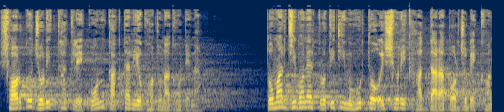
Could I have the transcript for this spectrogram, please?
স্বর্গ জড়িত থাকলে কোন কাকতালীয় ঘটনা ঘটে না। তোমার জীবনের প্রতিটি মুহূর্ত ঐশ্বরিক হাত দ্বারা পর্যবেক্ষণ,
